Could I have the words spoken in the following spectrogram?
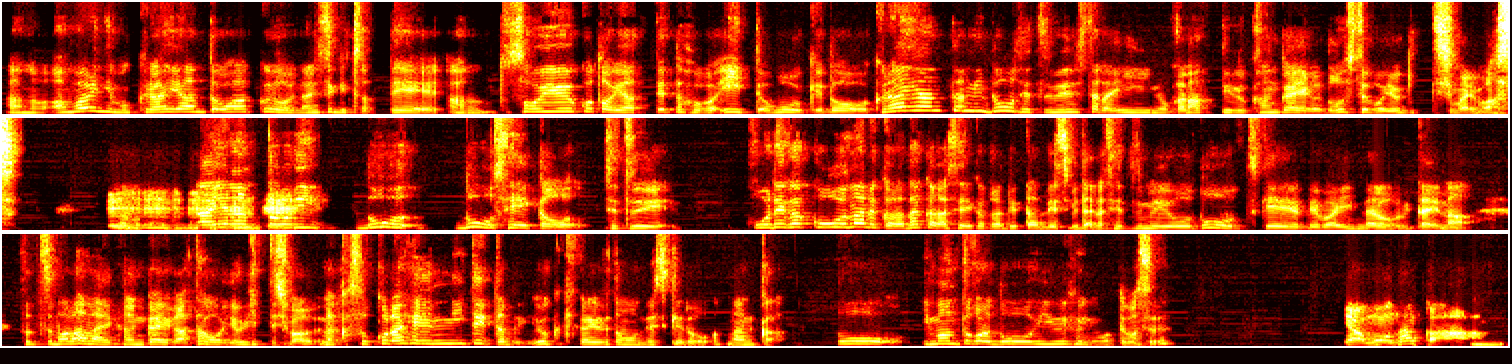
あの、あまりにもクライアントワークになりすぎちゃって、あの、そういうことをやってった方がいいって思うけど、クライアントにどう説明したらいいのかなっていう考えがどうしてもよぎってしまいます。クライアントにどう、どう成果を説明、これがこうなるから、だから成果が出たんですみたいな説明をどうつければいいんだろうみたいな、そうつまらない考えが頭をよぎってしまう。なんかそこら辺についてよく聞かれると思うんですけど、なんか、どう、今のところどういうふうに思ってます？いや、もうなんか、うん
